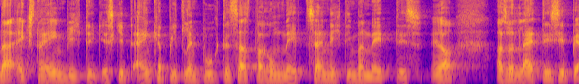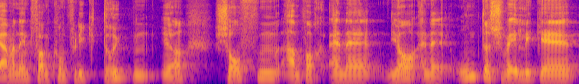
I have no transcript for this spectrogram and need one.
Na, extrem wichtig. Es gibt ein Kapitel im Buch, das heißt, warum nett sein nicht immer nett ist. Ja? Also Leute, die sich permanent vor dem Konflikt drücken, ja, schaffen einfach eine, ja, eine unterschwellige,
